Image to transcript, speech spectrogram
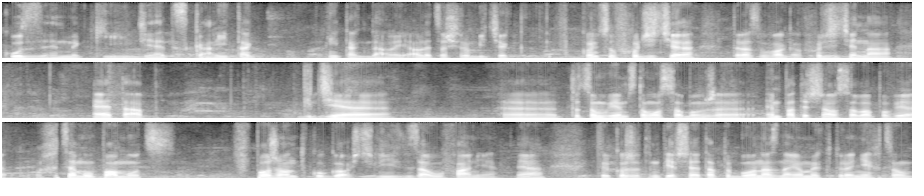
kuzynki, dziecka i tak, i tak dalej, ale coś robicie, w końcu wchodzicie, teraz uwaga, wchodzicie na etap, gdzie to, co mówiłem z tą osobą, że empatyczna osoba powie, chcę mu pomóc, w porządku gość, zaufanie, nie? Tylko, że ten pierwszy etap to było na znajomych, które nie chcą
